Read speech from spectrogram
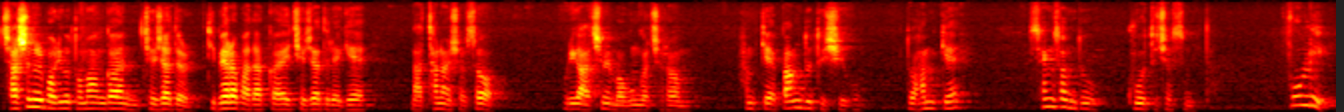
자신을 버리고 도망간 제자들, 디베라 바닷가의 제자들에게 나타나셔서 우리가 아침에 먹은 것처럼 함께 빵도 드시고 또 함께 생선도 구워 드셨습니다. fully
